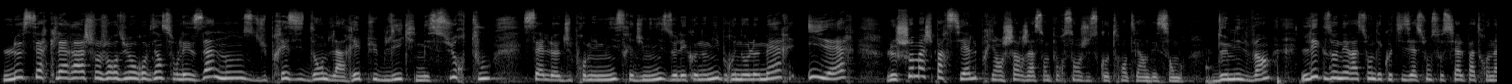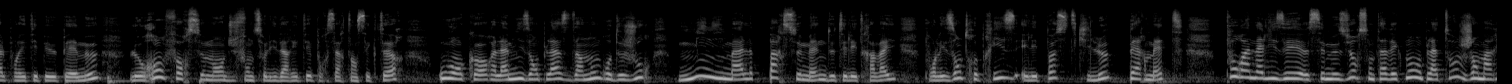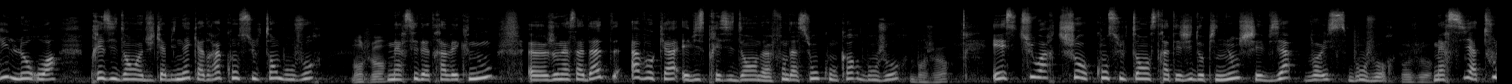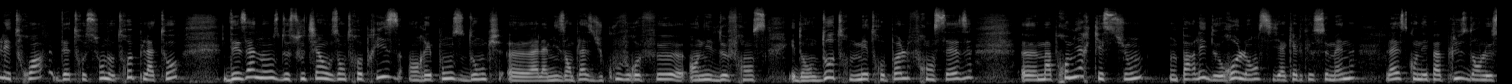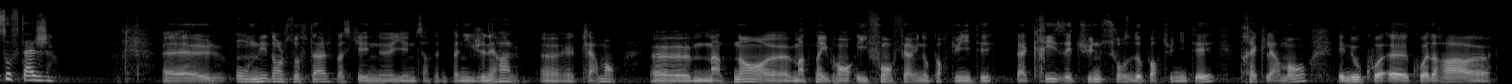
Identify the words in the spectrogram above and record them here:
Le cercle RH, aujourd'hui, on revient sur les annonces du président de la République, mais surtout celles du Premier ministre et du ministre de l'économie, Bruno Le Maire. Hier, le chômage partiel pris en charge à 100% jusqu'au 31 décembre 2020, l'exonération des cotisations sociales patronales pour les TPE-PME, e, le renforcement du fonds de solidarité pour certains secteurs, ou encore la mise en place d'un nombre de jours minimal par semaine de télétravail pour les entreprises et les postes qui le permettent. Pour analyser euh, ces mesures, sont avec moi en plateau Jean-Marie Leroy, président euh, du cabinet Cadra Consultant. Bonjour. Bonjour. Merci d'être avec nous. Euh, Jonas Haddad, avocat et vice-président de la Fondation Concorde, bonjour. Bonjour. Et Stuart Shaw, consultant en stratégie d'opinion chez Via Voice, bonjour. Bonjour. Merci à tous les trois d'être sur notre plateau. Des annonces de soutien aux entreprises en réponse donc à la mise en place du couvre-feu en Ile-de-France et dans d'autres métropoles françaises. ma première question, on parlait de relance il y a quelques semaines. Là, est-ce qu'on n'est pas plus dans le sauvetage? Euh, on est dans le sauvetage parce qu'il y, a une certaine panique générale, euh, clairement. Euh, maintenant, maintenant il, faut en, faire une opportunité. La crise est une source d'opportunité, très clairement. Et nous, Quadra,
